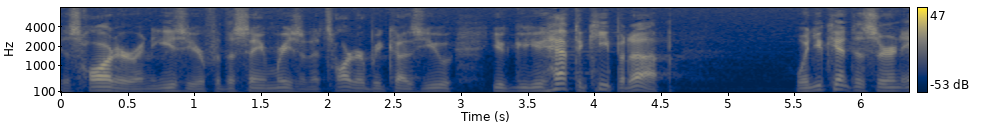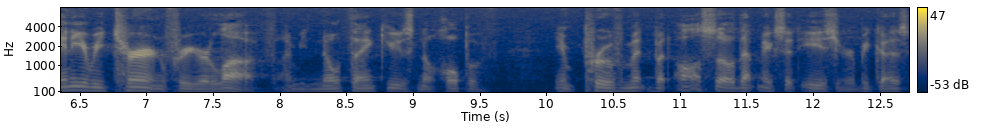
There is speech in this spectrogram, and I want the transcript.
is harder and easier for the same reason. It's harder because you, you, you have to keep it up when you can't discern any return for your love. I mean, no thank yous, no hope of improvement, but also that makes it easier because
